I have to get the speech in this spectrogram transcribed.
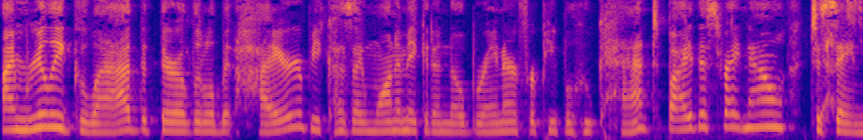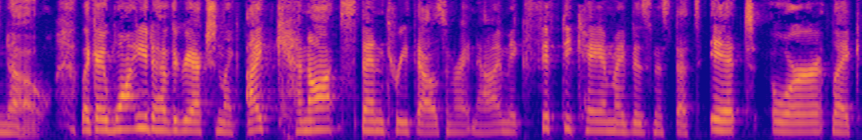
I'm really glad that they're a little bit higher because I want to make it a no brainer for people who can't buy this right now to yes. say no. Like I want you to have the reaction like I cannot spend 3000 right now. I make 50k in my business, that's it or like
